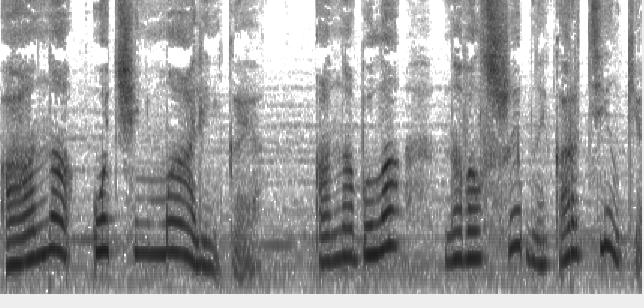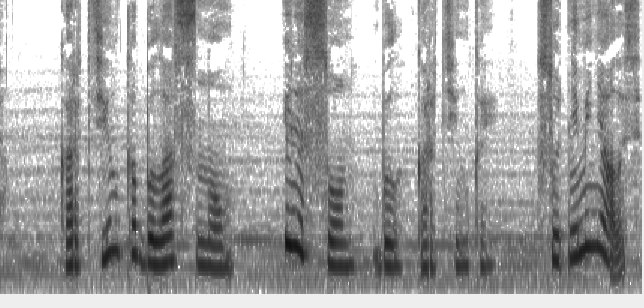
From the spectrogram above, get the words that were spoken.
а она очень маленькая. Она была на волшебной картинке. Картинка была сном, или сон был картинкой. Суть не менялась,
